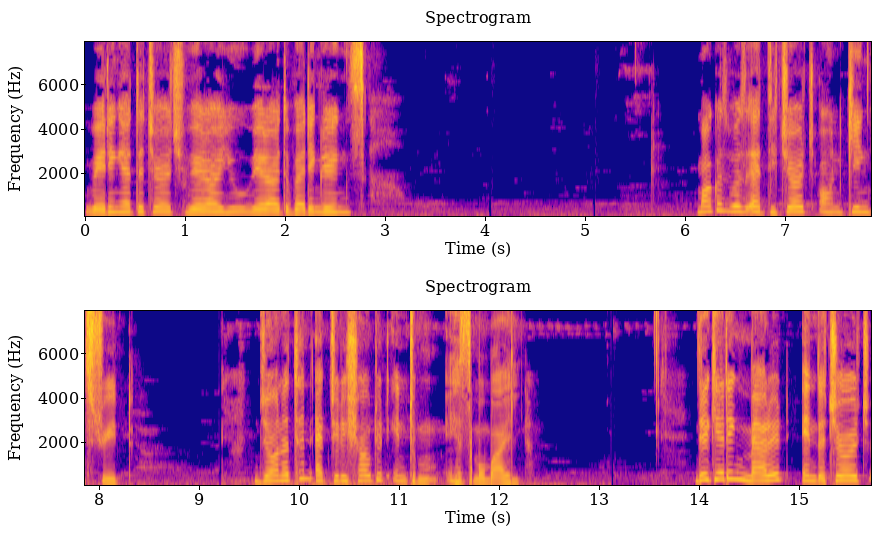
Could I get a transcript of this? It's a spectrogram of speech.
waiting at the church. Where are you? Where are the wedding rings? Marcus was at the church on King Street. Jonathan actually shouted into his mobile. They're getting married in the church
